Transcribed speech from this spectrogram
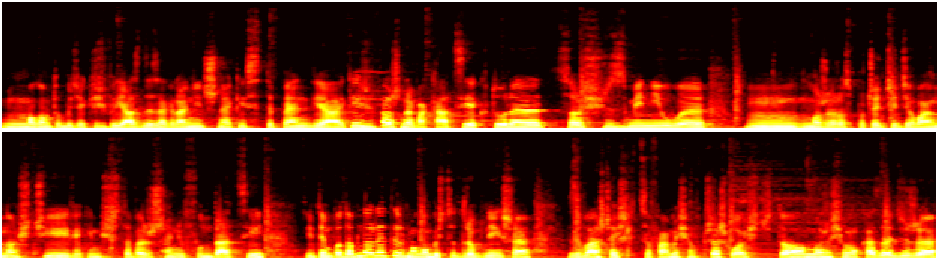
Mogą to być jakieś wyjazdy zagraniczne, jakieś stypendia, jakieś ważne wakacje, które coś zmieniły, mm, może rozpoczęcie działalności w jakimś stowarzyszeniu, fundacji i tym podobne, ale też mogą być to drobniejsze. Zwłaszcza jeśli cofamy się w przeszłość, to może się okazać, że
